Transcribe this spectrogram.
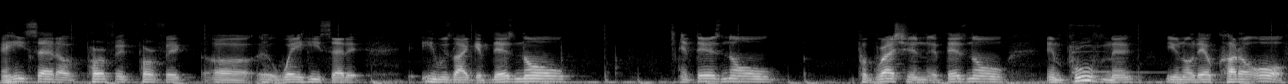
And he said a perfect, perfect uh, way he said it. He was like, if there's no, if there's no progression, if there's no improvement, you know, they'll cut her off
